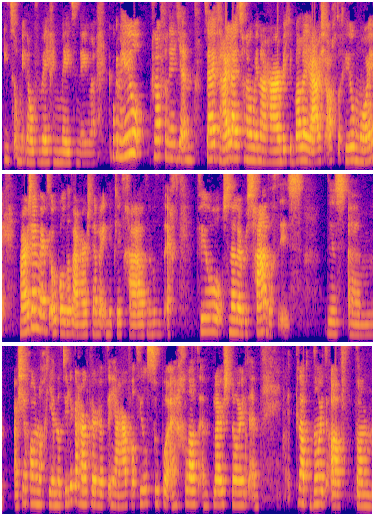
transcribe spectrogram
iets om in overweging mee te nemen. Ik heb ook een heel knap vriendje en zij heeft highlights genomen in haar haar. Een beetje balayage-achtig, heel mooi. Maar zij merkt ook al dat haar haar sneller in de klit gaat en dat het echt veel sneller beschadigd is. Dus um, als je gewoon nog je natuurlijke haarkleur hebt en je haar valt heel soepel en glad en pluist nooit en knapt nooit af, dan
